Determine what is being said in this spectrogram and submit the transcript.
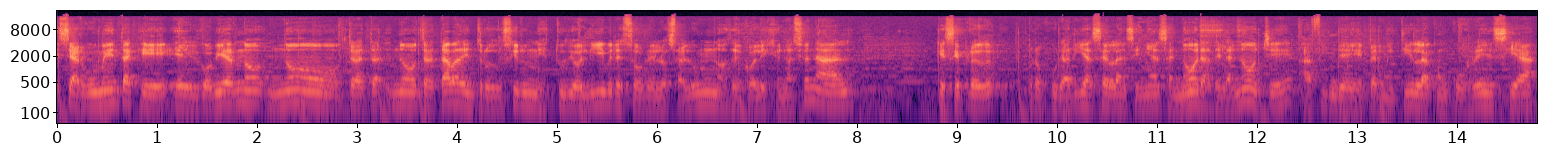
se argumenta que el gobierno no, trataba de introducir un estudio libre sobre los alumnos del Colegio Nacional, que se procuraría hacer la enseñanza en horas de la noche a fin de permitir la concurrencia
